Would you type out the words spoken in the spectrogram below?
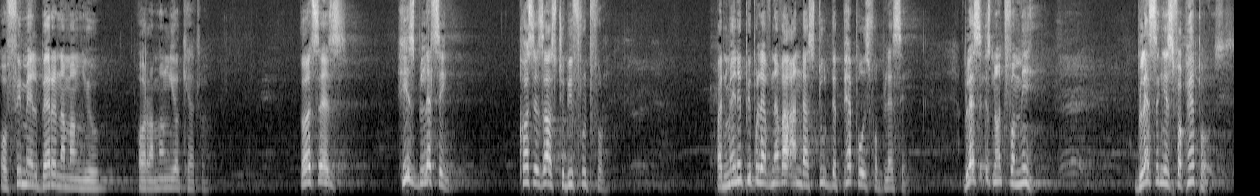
or female barren among you or among your cattle." God says his blessing causes us to be fruitful. But many people have never understood the purpose for blessing. Blessing is not for me. Blessing is for purpose.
